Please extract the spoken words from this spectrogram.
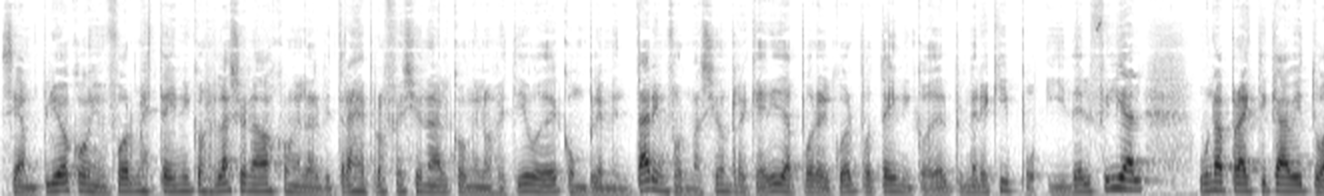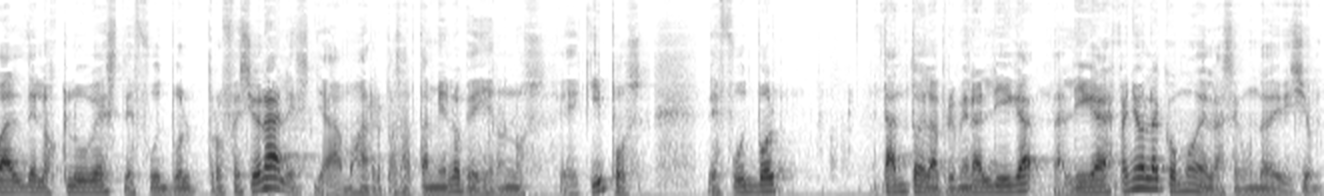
se amplió con informes técnicos relacionados con el arbitraje profesional con el objetivo de complementar información requerida por el cuerpo técnico del primer equipo y del filial, una práctica habitual de los clubes de fútbol profesionales. Ya vamos a repasar también lo que dijeron los equipos de fútbol tanto de la primera liga, la liga española, como de la segunda división.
